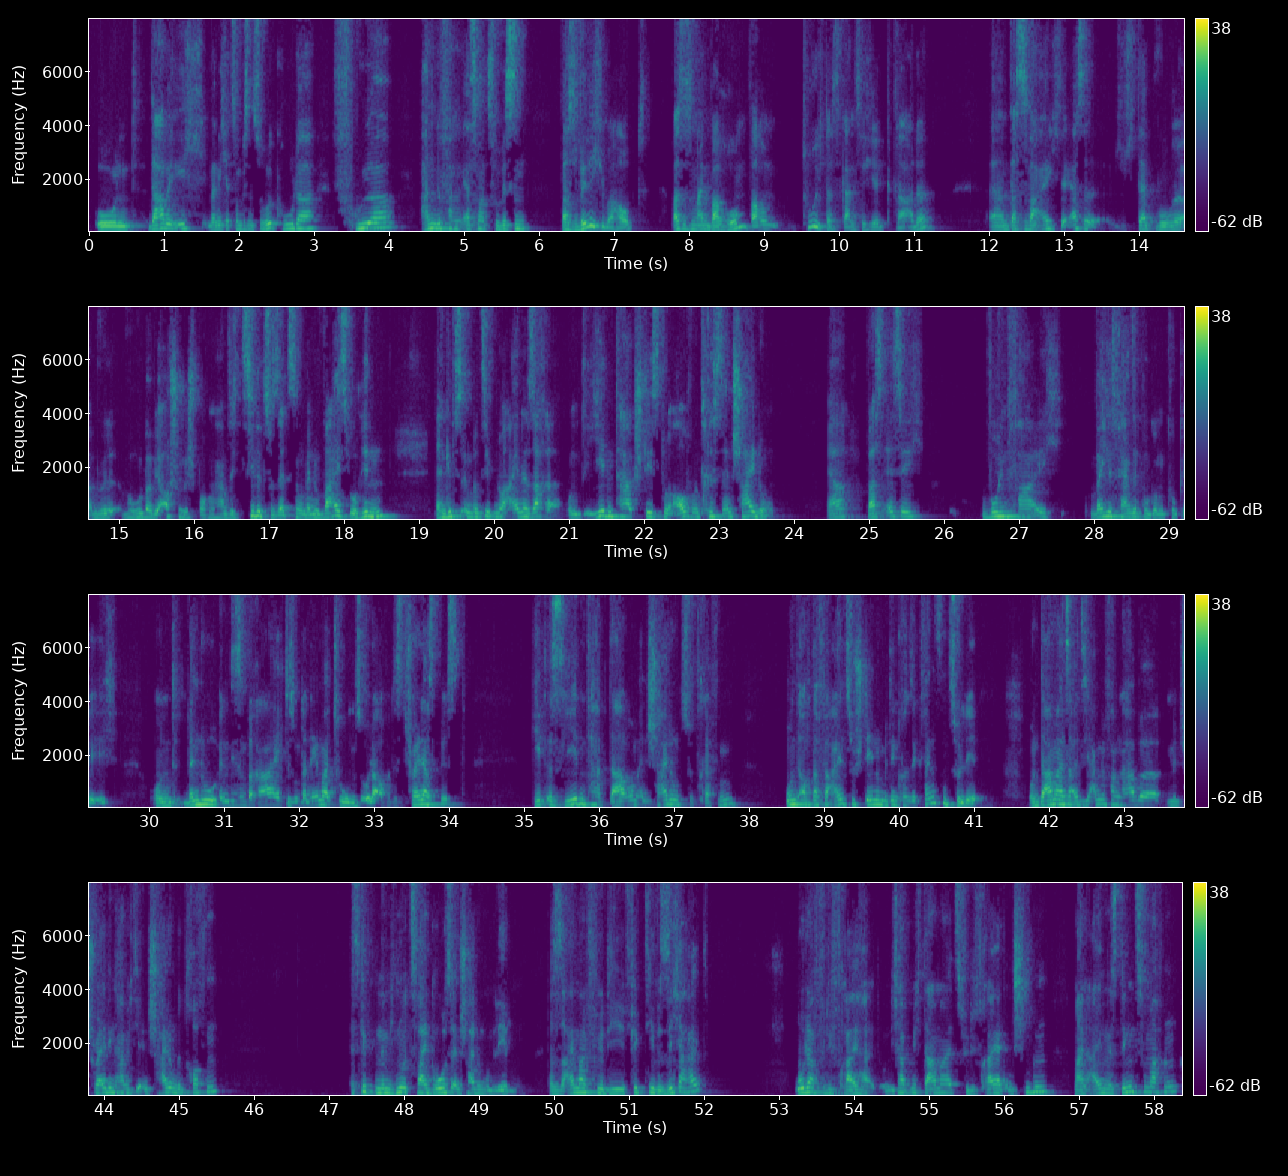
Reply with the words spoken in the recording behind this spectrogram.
Und da habe ich, wenn ich jetzt so ein bisschen zurückruder, früher angefangen erstmal zu wissen, was will ich überhaupt? Was ist mein Warum? Warum tue ich das Ganze hier gerade? Ähm, das war eigentlich der erste Step, worüber wir auch schon gesprochen haben, sich Ziele zu setzen. Und wenn du weißt, wohin, dann gibt es im Prinzip nur eine Sache. Und jeden Tag stehst du auf und triffst Entscheidungen. Ja, was esse ich? Wohin fahre ich? Welches Fernsehprogramm gucke ich? Und wenn du in diesem Bereich des Unternehmertums oder auch des Traders bist, geht es jeden Tag darum, Entscheidungen zu treffen und auch dafür einzustehen und mit den Konsequenzen zu leben. Und damals, als ich angefangen habe mit Trading, habe ich die Entscheidung getroffen, es gibt nämlich nur zwei große Entscheidungen im Leben. Das ist einmal für die fiktive Sicherheit oder für die Freiheit. Und ich habe mich damals für die Freiheit entschieden, mein eigenes Ding zu machen,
